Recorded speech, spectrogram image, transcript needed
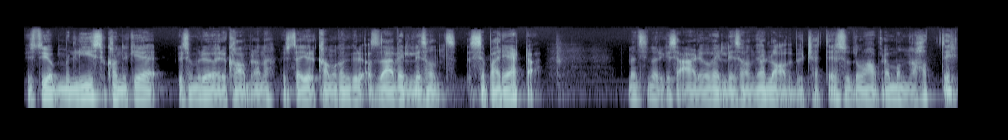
hvis du jobber med lys, så kan du ikke liksom røre kameraene. Hvis du er, kamera, kan du ikke, altså det er veldig sånn separert, da. Mens i Norge så er det jo veldig sånn, vi har lave budsjetter, så du må ha på deg mange hatter.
